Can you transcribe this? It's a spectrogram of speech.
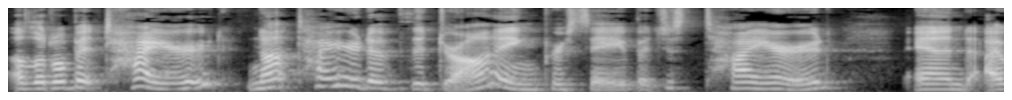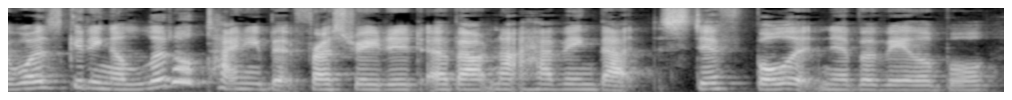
a little bit tired. Not tired of the drawing per se, but just tired. And I was getting a little tiny bit frustrated about not having that stiff bullet nib available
